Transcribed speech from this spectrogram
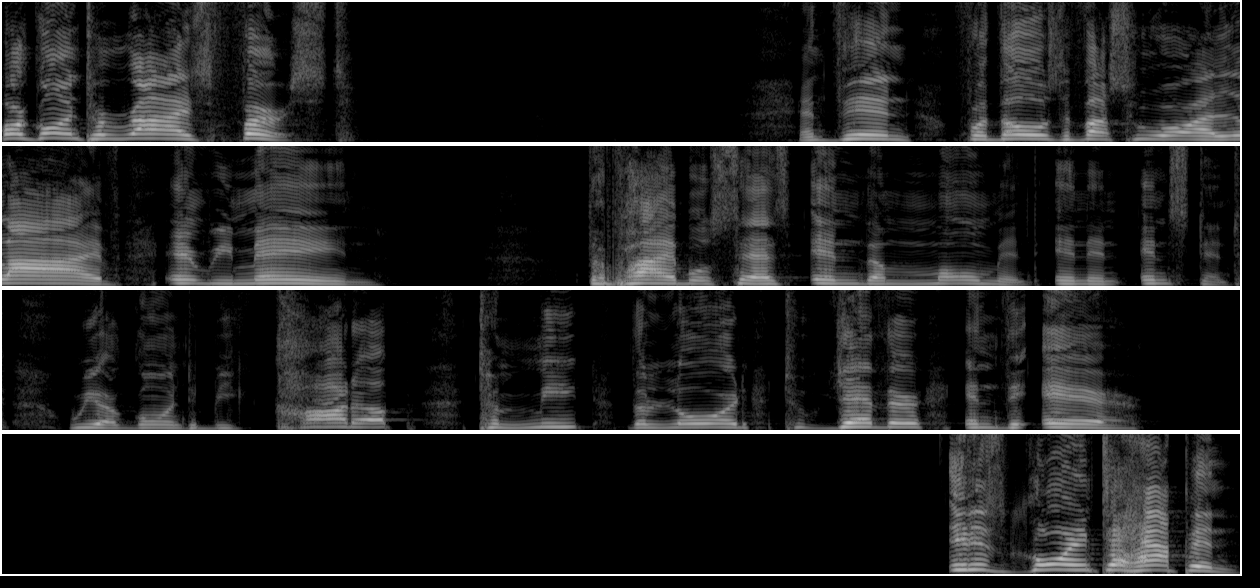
are going to rise first. And then for those of us who are alive and remain. The Bible says, in the moment, in an instant, we are going to be caught up to meet the Lord together in the air. It is going to happen.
